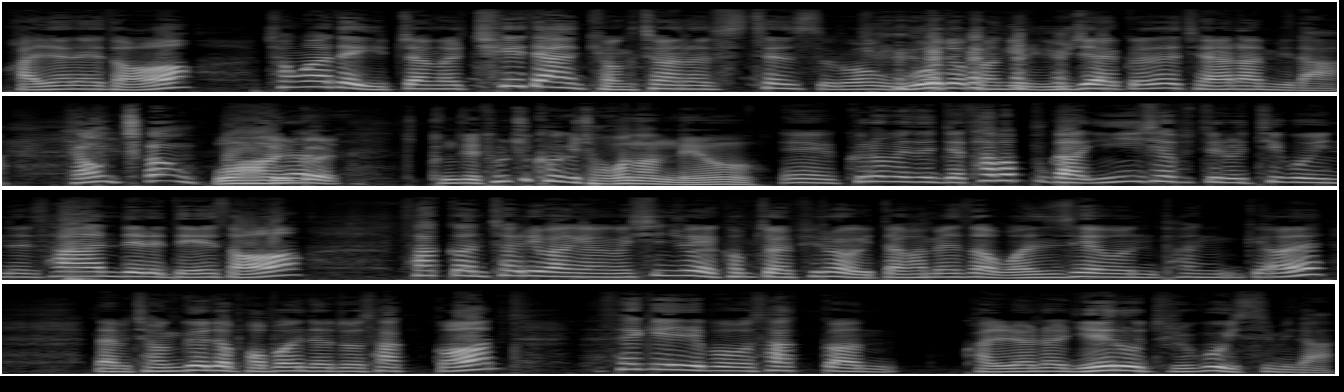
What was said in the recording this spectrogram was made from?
관련해서 청와대 입장을 최대한 경청하는 스탠스로 우호적 관계를 유지할 것을 제안합니다. 경청. 와, 그럼- 그러니까 근데 솔직하게 적어놨네요. 예, 그러면서 이제 사법부가 이니셔티브를 튀고 있는 사안들에 대해서 사건 처리 방향을 신중하게 검토할 필요가 있다고 하면서 원세훈 판결, 그다음에 정교조 법원여도 사건, 세계일보 사건 관련을 예로 들고 있습니다.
